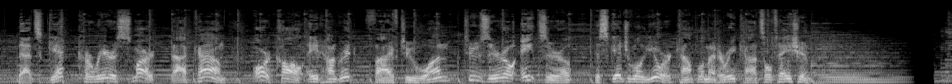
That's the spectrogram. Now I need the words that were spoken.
That's getcareersmart.com or call 800 521 2080 to schedule your complimentary consultation.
